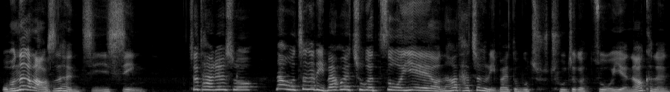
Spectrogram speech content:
我们那个老师很即兴，就他就说，那我这个礼拜会出个作业哦，然后他这个礼拜都不出出这个作业，然后可能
